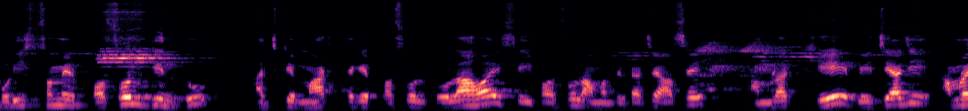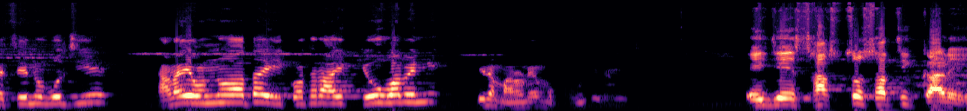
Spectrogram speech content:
পরিশ্রমের ফসল কিন্তু আজকে মাঠ থেকে ফসল তোলা হয়, সেই ফসল আমাদের কাছে আসে। আমরা খেয়ে বেঁচে আছি, আমরা চেনো বলছি তারাই অন্নদাতা এই কথাটা আগে কেউ ভাবেননি, যেটা মাননীয় মুখ্যমন্ত্রী এই যে স্বাস্থ্যসাথী কার্ডে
